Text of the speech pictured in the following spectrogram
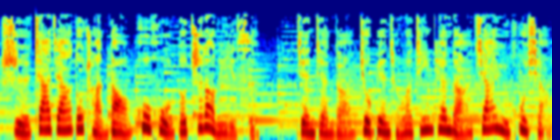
是家家都传到，户户都知道的意思。渐渐的就变成了今天的“家喻户晓”。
